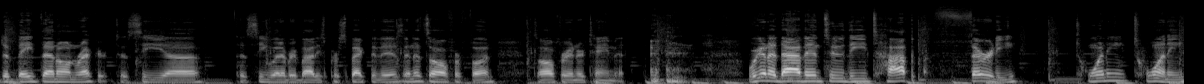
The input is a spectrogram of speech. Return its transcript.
debate that on record to see uh, to see what everybody's perspective is. And it's all for fun. It's all for entertainment. We're going to dive into the top 30 2020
